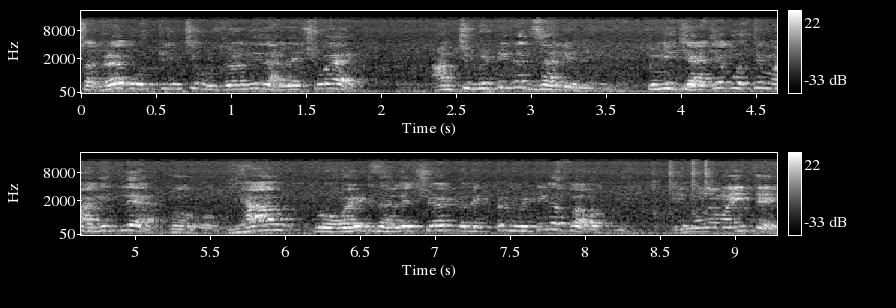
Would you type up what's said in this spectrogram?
सगळ्या गोष्टींची उजळणी झाल्याशिवाय आमची मिटिंगच झाली नाही. तुम्ही ज्या ज्या गोष्टी मागितल्या हो हो. ह्या प्रोव्हाइड झाल्याशिवाय कलेक्टर मिटिंगच लावत नाही. हे मला माहीत आहे.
